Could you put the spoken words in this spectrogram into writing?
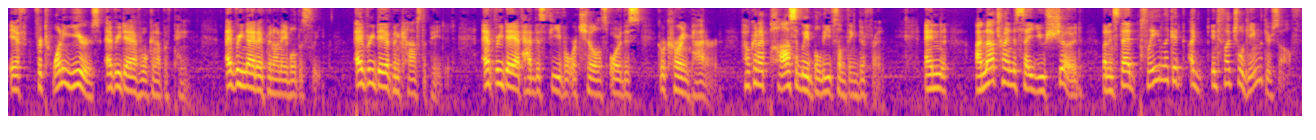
If for 20 years, every day I've woken up with pain, every night I've been unable to sleep, every day I've been constipated, every day I've had this fever or chills or this recurring pattern, how can I possibly believe something different? And I'm not trying to say you should, but instead play like an intellectual game with yourself.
